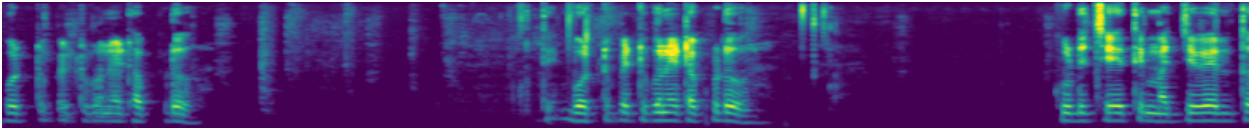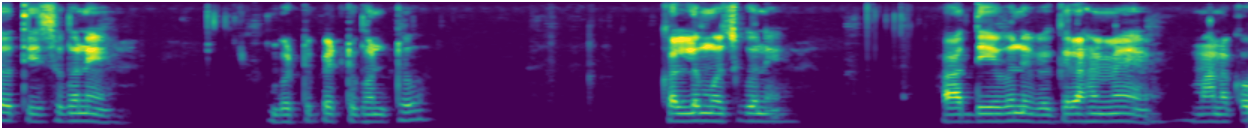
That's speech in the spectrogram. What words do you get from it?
బొట్టు పెట్టుకునేటప్పుడు బొట్టు పెట్టుకునేటప్పుడు కుడి చేతి మధ్య వేలుతో తీసుకుని బొట్టు పెట్టుకుంటూ కళ్ళు మూసుకుని ఆ దేవుని విగ్రహమే మనకు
